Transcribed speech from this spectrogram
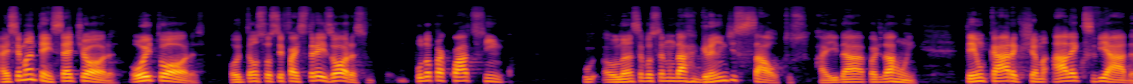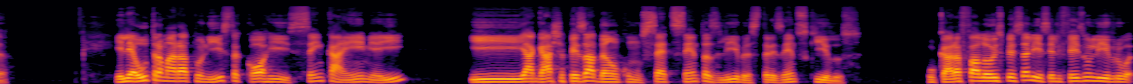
Aí você mantém 7 horas, 8 horas. Ou então, se você faz 3 horas, pula para 4, 5. O, o, lance é você não dar grandes saltos. Aí dá, pode dar ruim. Tem um cara que chama Alex Viada. Ele é ultramaratonista, corre 100 km aí e agacha pesadão com 700 libras, 300 quilos. O cara falou, o especialista, ele fez um livro,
